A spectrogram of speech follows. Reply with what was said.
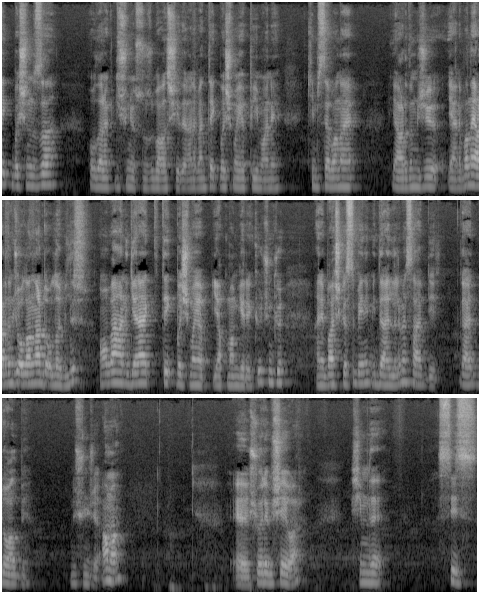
tek başınıza olarak düşünüyorsunuz bazı şeyler. Hani ben tek başıma yapayım hani kimse bana yardımcı yani bana yardımcı olanlar da olabilir. Ama ben hani genellikle tek başıma yap, yapmam gerekiyor. Çünkü hani başkası benim ideallerime sahip değil. Gayet doğal bir düşünce. Ama e, şöyle bir şey var. Şimdi siz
